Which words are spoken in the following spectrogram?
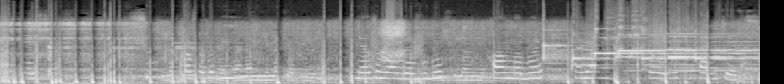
Arkadaşlar şu kafada bir yazı var ve bunun anlamı hemen want to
